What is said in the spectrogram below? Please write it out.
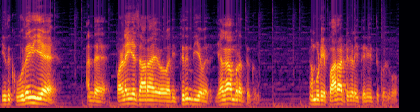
இதுக்கு உதவிய அந்த பழைய சாராய வாரி திருந்தியவர் ஏகாம்பரத்துக்கும் நம்முடைய பாராட்டுகளை தெரிவித்துக் கொள்வோம்.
